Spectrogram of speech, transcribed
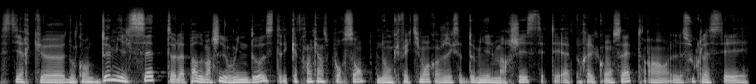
C'est-à-dire que donc en 2007, la part de marché de Windows, c'était 95%. Donc, effectivement, quand je dis que ça dominait le marché, c'était à peu près le concept. Hein. La sous-classe, c'est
